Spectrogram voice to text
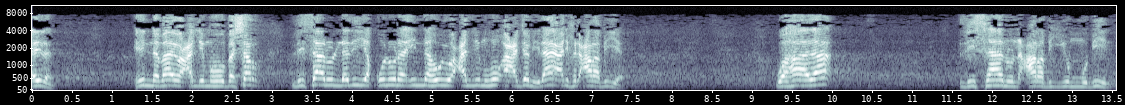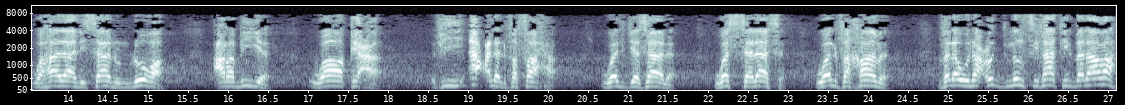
اذا إنما يعلمه بشر. لسان الذي يقولون إنه يعلمه أعجمي. لا يعرف العربية. وهذا لسان عربي مبين وهذا لسان لغة عربية واقعة في أعلى الفصاحة والجزالة والسلاسة والفخامة. فلو نعد من صفات البلاغة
